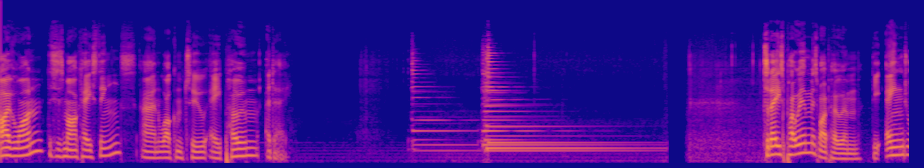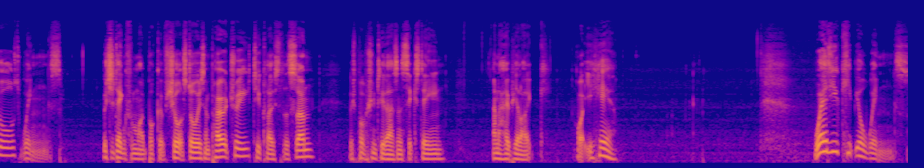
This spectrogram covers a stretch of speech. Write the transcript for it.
Hi everyone, this is Mark Hastings, and welcome to A Poem a Day. Today's poem is my poem, The Angel's Wings, which is taken from my book of short stories and poetry, Too Close to the Sun, which was published in 2016, and I hope you like what you hear. Where do you keep your wings?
